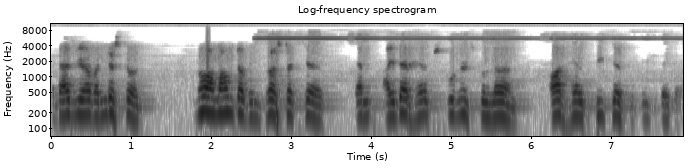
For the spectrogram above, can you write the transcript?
But as you have understood, no amount of infrastructure can either help students to learn or help teachers to teach better.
